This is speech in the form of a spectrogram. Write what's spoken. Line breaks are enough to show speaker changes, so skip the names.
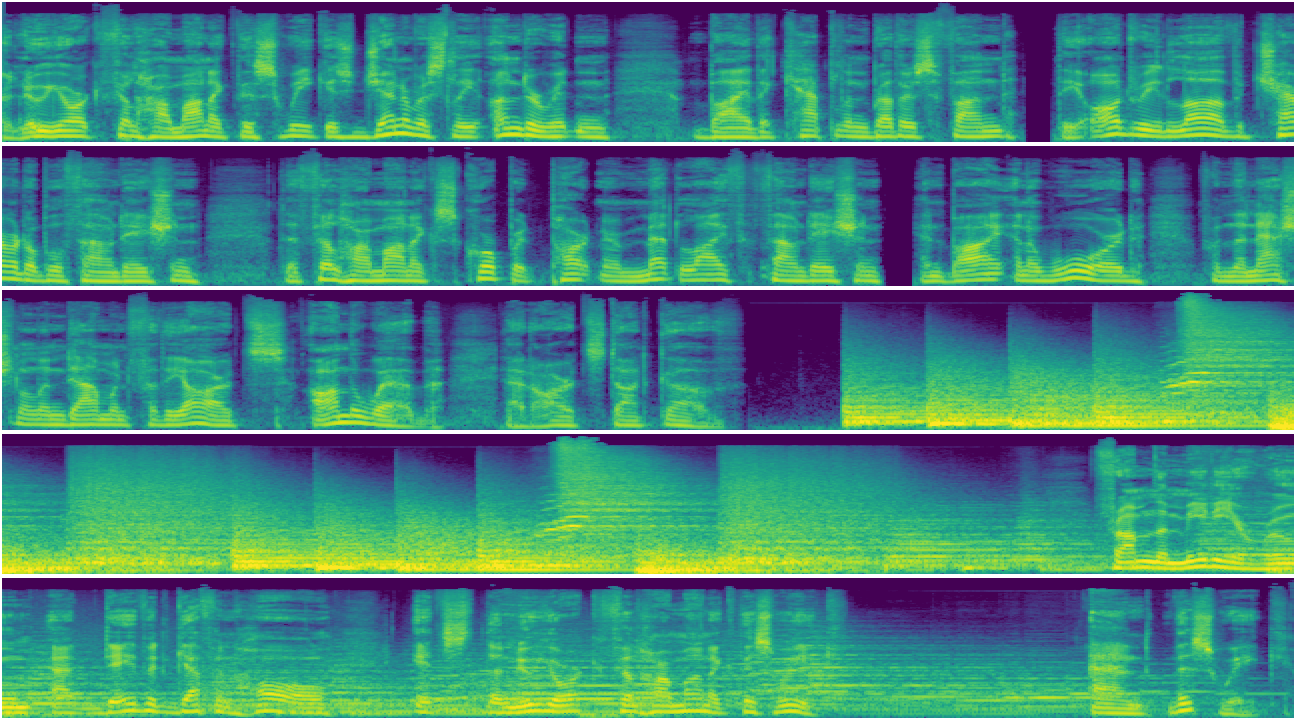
The New York Philharmonic this week is generously underwritten by the Kaplan Brothers Fund, the Audrey Love Charitable Foundation, the Philharmonic's corporate partner MetLife Foundation, and by an award from the National Endowment for the Arts on the web at arts.gov. From the media room at David Geffen Hall it's the New York Philharmonic this week. And this week.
